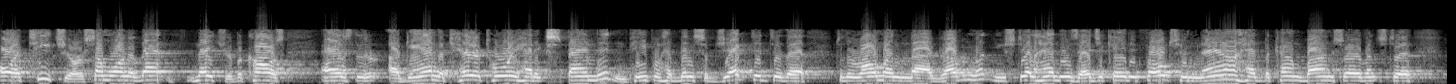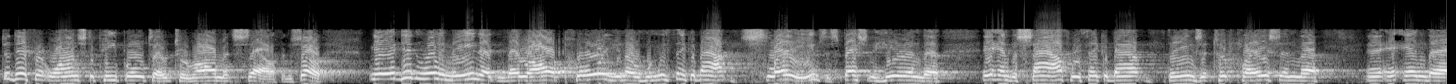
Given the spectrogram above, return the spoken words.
or a teacher, or someone of that nature, because as the, again the territory had expanded and people had been subjected to the to the Roman uh, government, you still had these educated folks who now had become bond servants to to different ones, to people, to to Rome itself, and so. It didn't really mean that they were all poor. You know, when we think about slaves, especially here in the in the South, we think about things that took place in the in the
